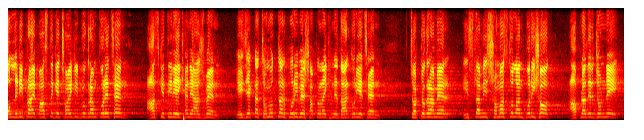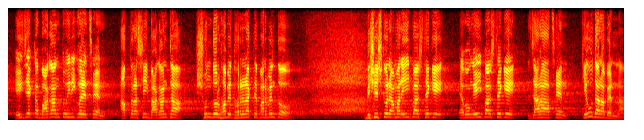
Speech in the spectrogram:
অলরেডি প্রায় পাঁচ থেকে ছয়টি প্রোগ্রাম করেছেন। আজকে তিনি এখানে আসবেন। এই যে একটা চমৎকার পরিবেশ আপনারা এখানে দাঁড় করিয়েছেন, চট্টগ্রামের ইসলামী সমাজ কল্যাণ পরিষদ আপনাদের জন্যে এই যে একটা বাগান তৈরি করেছেন, আপনারা সেই বাগানটা সুন্দরভাবে ধরে রাখতে পারবেন তো? বিশেষ করে আমার এই পাশ থেকে এবং এই পাশ থেকে যারা আছেন, কেউ দাঁড়াবেন না।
